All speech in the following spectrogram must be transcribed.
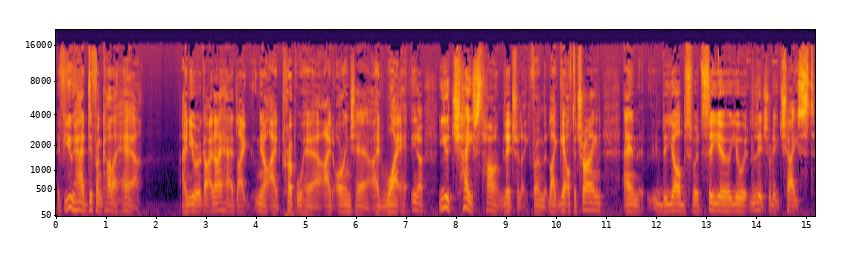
if you had different color hair and you were a guy, and I had like you know I had purple hair, I had orange hair, I had white. hair, You know, you chased home literally from like get off the train, and the yobs would see you. You were literally chased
